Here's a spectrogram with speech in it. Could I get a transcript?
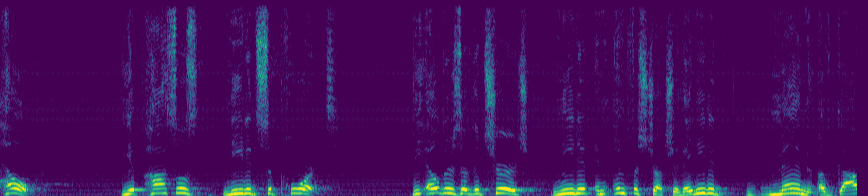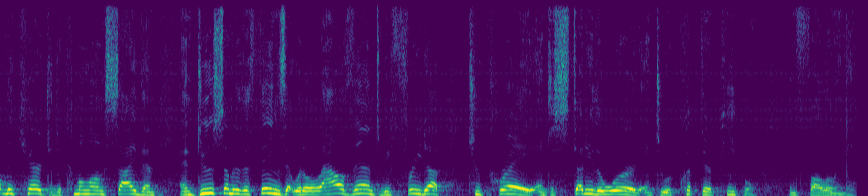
help. The apostles needed support. The elders of the church needed an infrastructure. They needed men of godly character to come alongside them and do some of the things that would allow them to be freed up to pray and to study the word and to equip their people in following it.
